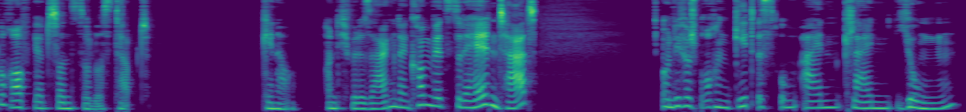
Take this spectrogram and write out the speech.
worauf ihr sonst so Lust habt. Genau. Und ich würde sagen, dann kommen wir jetzt zu der Heldentat. Und wie versprochen geht es um einen kleinen Jungen.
